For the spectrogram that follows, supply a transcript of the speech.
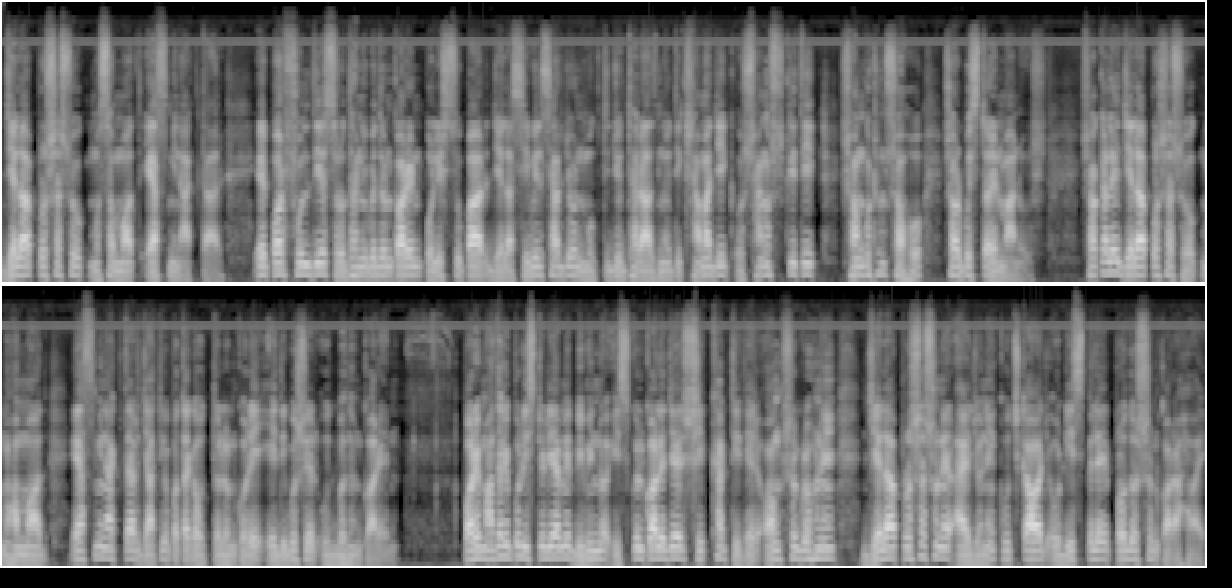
জেলা প্রশাসক মোসাম্মদ ইয়াসমিন আক্তার। এরপর ফুল দিয়ে শ্রদ্ধা নিবেদন করেন পুলিশ সুপার, জেলা সিভিল সার্জন, মুক্তিযোদ্ধা, রাজনৈতিক, সামাজিক ও সাংস্কৃতিক সংগঠন সহ সর্বস্তরের মানুষ। সকালে জেলা প্রশাসক মোহাম্মদ ইয়াসমিন আক্তার জাতীয় পতাকা উত্তোলন করে এ দিবসের উদ্বোধন করেন। পরে মাদারীপুর স্টেডিয়ামে বিভিন্ন স্কুল কলেজের শিক্ষার্থীদের অংশগ্রহণে জেলা প্রশাসনের আয়োজনে কুচকাওয়াজ ও ডিসপ্লে প্রদর্শন করা হয়।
